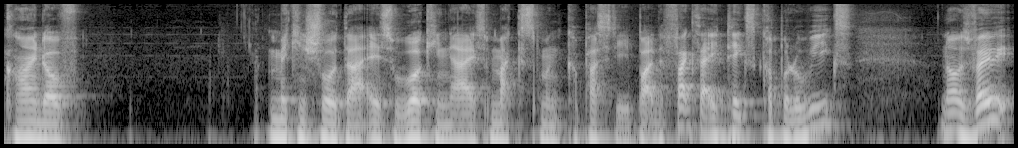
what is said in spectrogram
kind of making sure that it's working at its maximum capacity. But the fact that it takes a couple of weeks, no, it's very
